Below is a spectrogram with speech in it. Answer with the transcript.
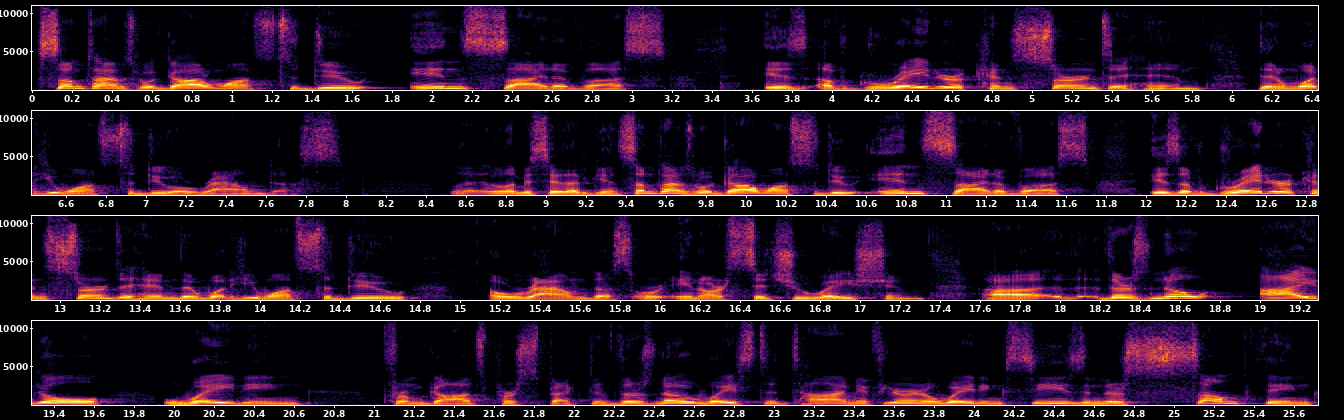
Sometimes what God wants to do inside of us is of greater concern to Him than what He wants to do around us. Let me say that again. Sometimes what God wants to do inside of us is of greater concern to Him than what He wants to do around us or in our situation. Uh, there's no idle waiting from God's perspective. There's no wasted time. If you're in a waiting season, there's something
